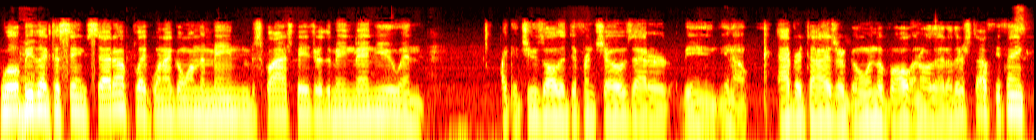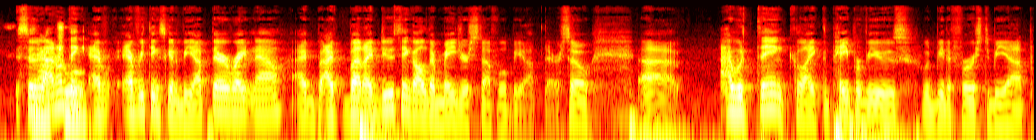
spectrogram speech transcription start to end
Will it be like the same setup, like when I go on the main splash page or the main menu, and I could choose all the different shows that are being, you know, advertised or go in the vault and all that other stuff? You think? So I don't think ev- everything's going to be up there right now. I, I, but I do think all the major stuff will be up there. So. Uh, I would think like the pay per views would be the first to be up.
